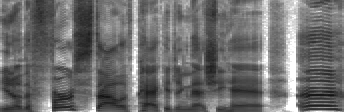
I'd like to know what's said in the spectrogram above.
you know, the first style of packaging that she had, uh,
